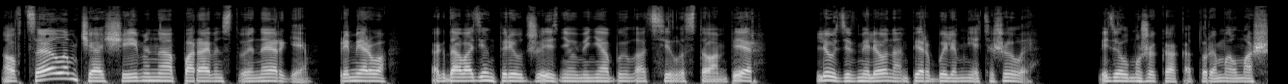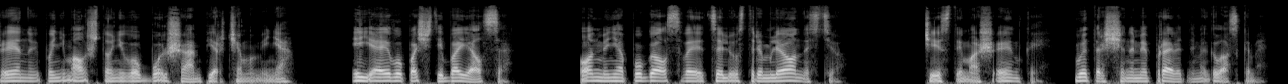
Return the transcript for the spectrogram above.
Но в целом чаще именно по равенству энергии. К примеру, когда в один период жизни у меня было от силы 100 ампер, люди в миллион ампер были мне тяжелы. Видел мужика, который мыл машину и понимал, что у него больше ампер, чем у меня. И я его почти боялся. Он меня пугал своей целеустремленностью, чистой машинкой, выторщенными праведными глазками.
